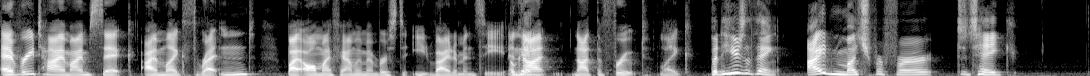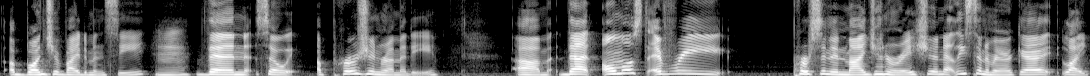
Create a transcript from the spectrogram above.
every time I'm sick, I'm like threatened by all my family members to eat vitamin C and Okay. not not the fruit. Like But here's the thing: I'd much prefer to take a bunch of vitamin C Mm. than so a Persian remedy um, that almost every person in my generation, at least in America, like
